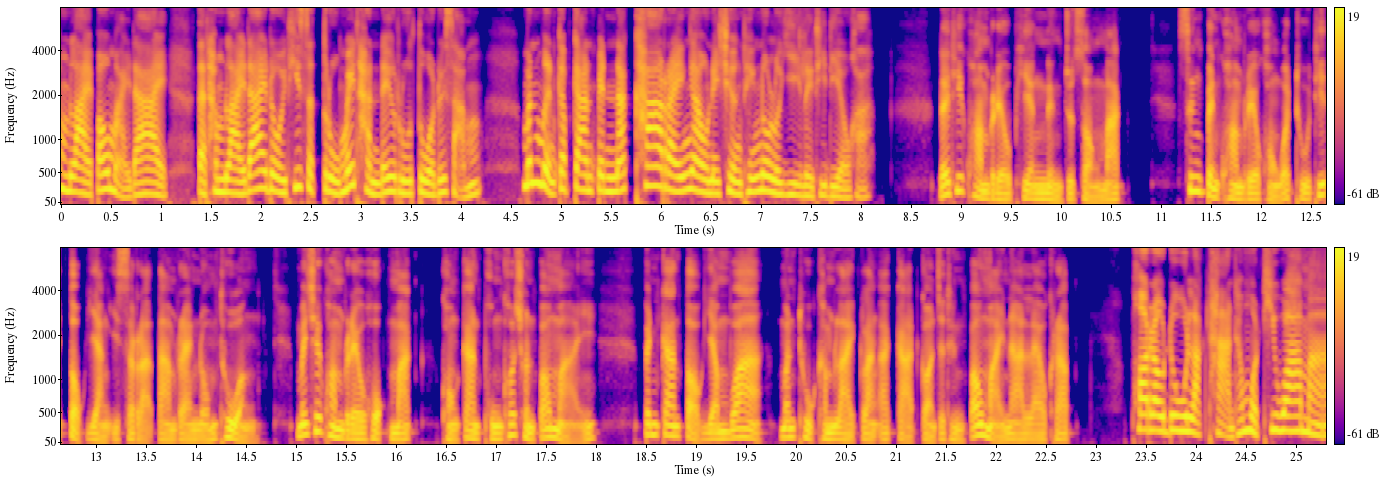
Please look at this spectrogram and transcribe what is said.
ทำลายเป้าหมายได้ แต่ทำลายได้โดยที่ศัตรูไม่ทันได้รู้ตัวด้วยซ้ำมันเหมือนกับการเป็นนักฆ่าไร้เงาในเชิงเทคโนโลยีเลยทีเดียวค่ะ ได้ที่ความเร็วเพียง 1.2 มัคซึ่งเป็นความเร็วของวัตถุที่ตกอย่างอิสระตามแรงโน้มถ่วง ไม่ใช่ความเร็ว 6 มัคของการพุ่งเข้าชนเป้าหมาย เป็นการตอกย้ำว่ามันถูกทำลายกลางอากาศก่อนจะถึงเป้าหมายนานแล้วครับ พอเราดูหลักฐานทั้งหมดที่ว่ามา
